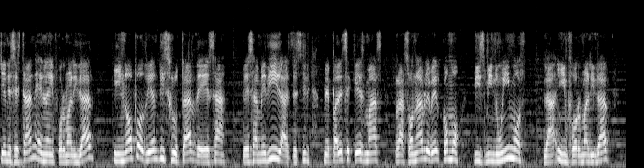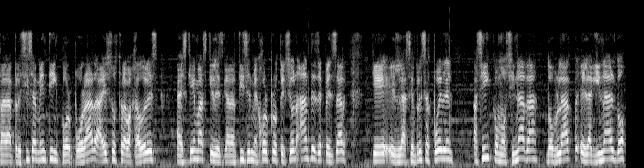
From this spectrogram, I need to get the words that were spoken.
quienes están en la informalidad y no podrían disfrutar de esa, de esa medida. Es decir, me parece que es más razonable ver cómo disminuimos la informalidad para precisamente incorporar a esos trabajadores a esquemas que les garanticen mejor protección antes de pensar que eh, las empresas pueden, así como si nada, doblar el aguinaldo,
